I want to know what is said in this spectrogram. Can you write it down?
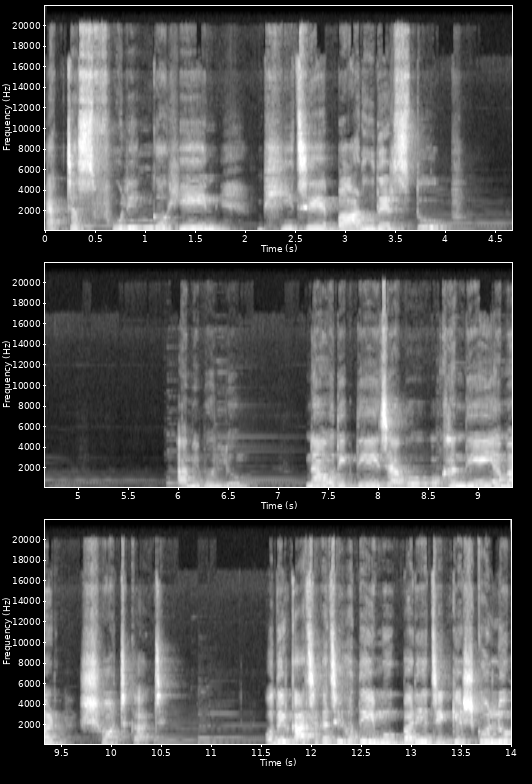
একটা স্ফুলিঙ্গহীন ভিজে বারুদের স্তূপ। আমি বললুম, না, ওদিক দিয়েই যাব। ওখান দিয়েই আমার শর্টকাট। ওদের কাছাকাছি হতেই মুখ বাড়িয়ে জিজ্ঞেস করলুম,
